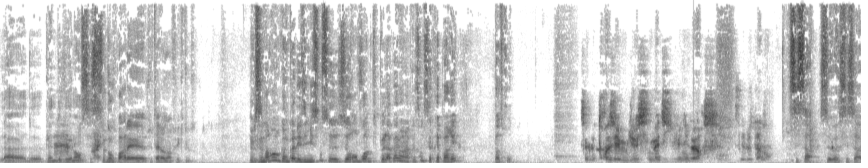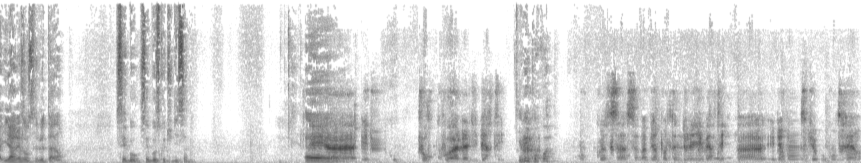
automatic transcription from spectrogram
là de pleines de violence, c'est Ouais. ce dont on parlait tout à l'heure dans Fake News. Donc c'est marrant comme quoi les émissions se, se renvoient un petit peu la balle, on a l'impression que c'est préparé. Pas trop. C'est le troisième lieu cinématique universe. C'est le talent. C'est ça, c'est ouais, c'est ça, il a raison, c'est le talent. C'est beau, c'est beau ce que tu dis Sam. Et, Euh, euh, et du coup, pourquoi la liberté? Et oui, pourquoi? Pourquoi ça, ça va bien pour le thème de la liberté? Euh, Eh bien parce que au contraire,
